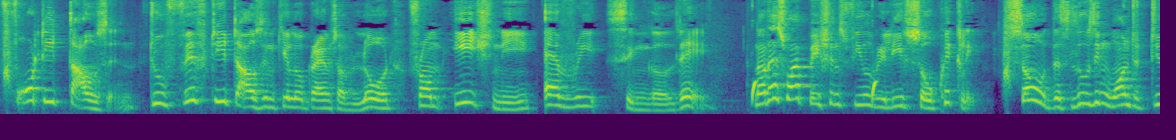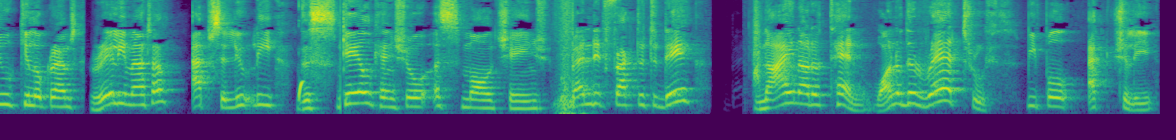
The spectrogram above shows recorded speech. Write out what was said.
40,000 to 50,000 kilograms of load from each knee every single day. Now that's why patients feel relief so quickly. So does losing 1 to 2 kilograms really matter? Absolutely. The scale can show a small change. Bend it factor today 9 out of 10, one of the rare truths people actually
